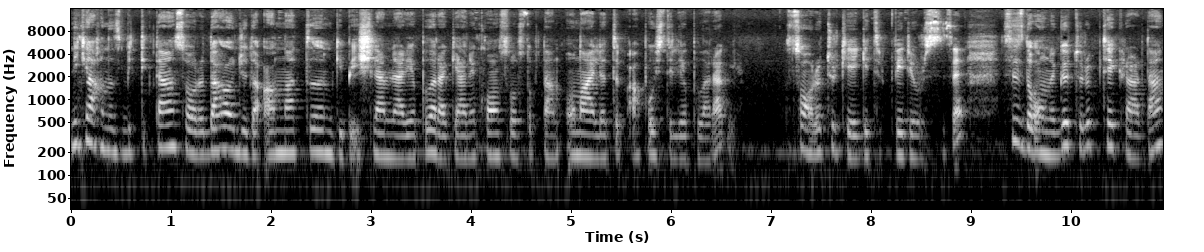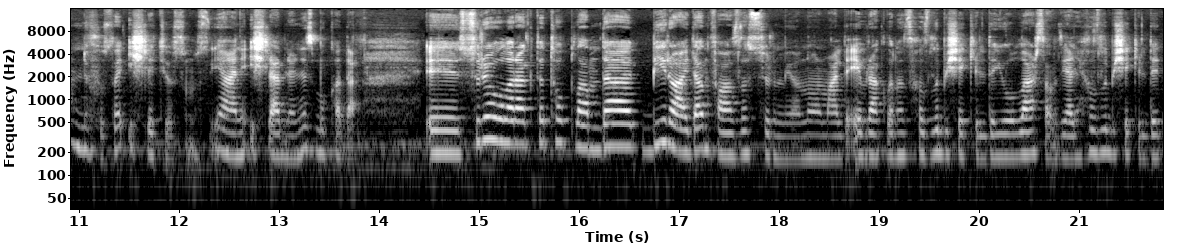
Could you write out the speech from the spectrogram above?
Nikahınız bittikten sonra daha önce de anlattığım gibi işlemler yapılarak yani konsolosluktan onaylatıp apostil yapılarak sonra Türkiye'ye getirip veriyoruz size. Siz de onu götürüp tekrardan nüfusa işletiyorsunuz. Yani işlemleriniz bu kadar. Ee, süre olarak da toplamda bir aydan fazla sürmüyor. Normalde evraklarınızı hızlı bir şekilde yollarsanız yani hızlı bir şekilde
